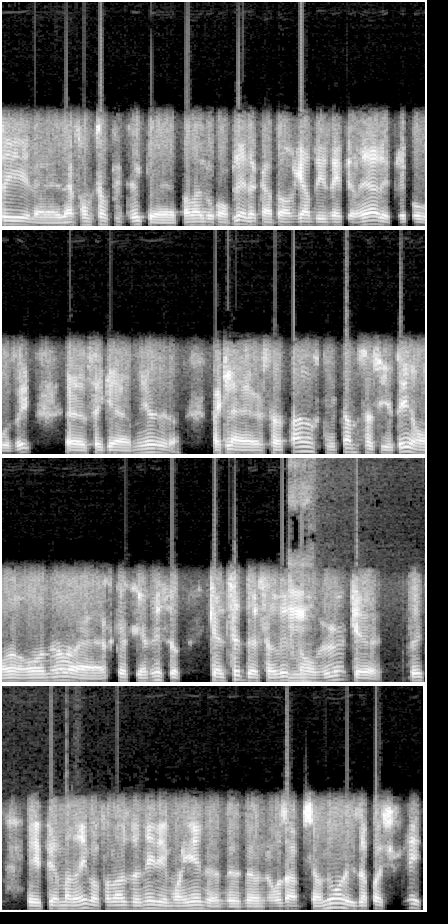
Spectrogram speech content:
c'est la, fonction publique euh, pendant le complet. Là, quand on regarde les infirmières, les préposés, euh, c'est guère mieux. Là. Fait que je pense que comme société, on, a à se questionner sur quel type de service mm. on veut que et puis à un moment donné, il va falloir se donner les moyens de, nos ambitions. Nous, on les a pas chiffrés,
